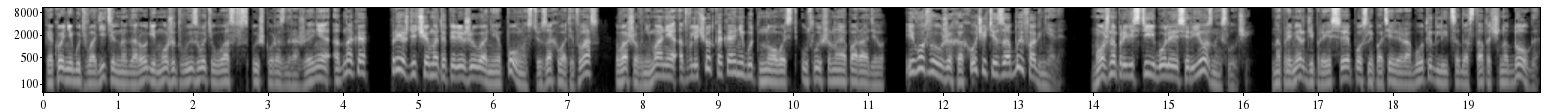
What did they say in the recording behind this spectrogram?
Какой-нибудь водитель на дороге может вызвать у вас вспышку раздражения, однако, прежде чем это переживание полностью захватит вас, ваше внимание отвлечет какая-нибудь новость, услышанная по радио, и вот вы уже хохочете, забыв о гневе. Можно привести и более серьезный случай. Например, депрессия после потери работы длится достаточно долго,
